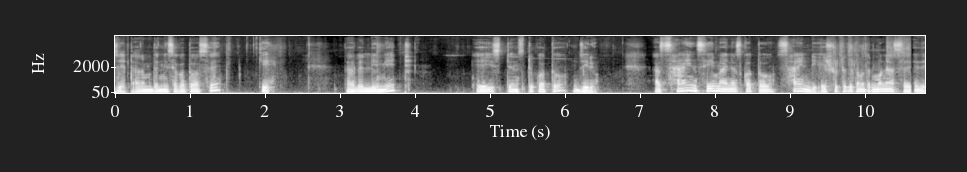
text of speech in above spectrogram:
জেড আর আমাদের নিচে কত আছে? কে তাহলে লিমিট এইচ টেন্স টু কত? জিরো আর সাইন সি মাইনাস কত? সাইন ডি এই সূত্রটা কিন্তু আমাদের মনে আছে? এই যে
